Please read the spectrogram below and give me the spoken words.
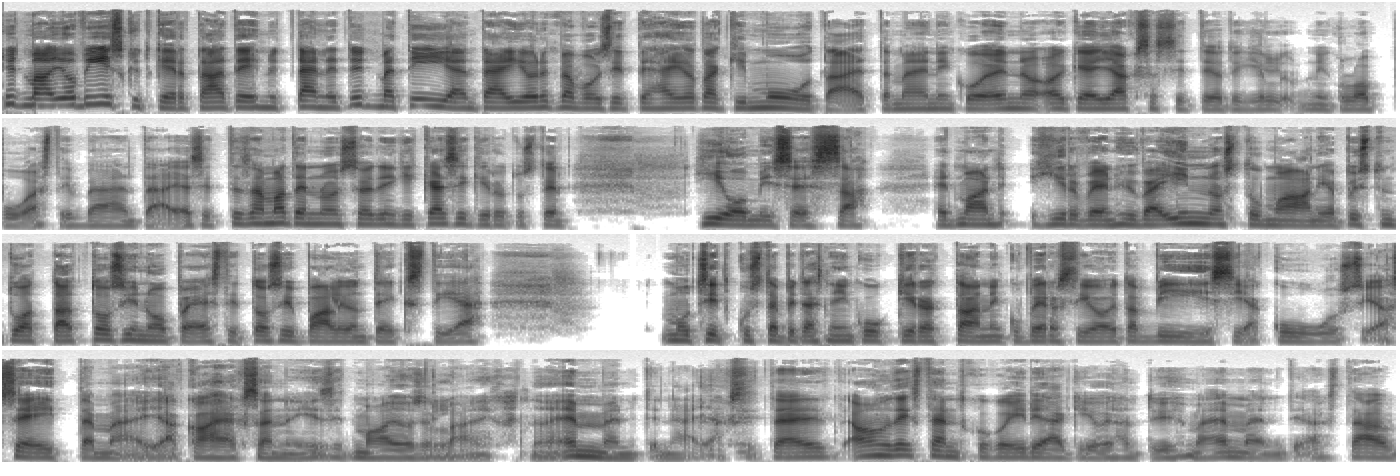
nyt mä oon jo 50 kertaa tehnyt tänne, että nyt mä tiedän tämän jo, nyt mä voisin tehdä jotakin muuta, että mä en, niin kuin, en oikein jaksa sitten jotenkin niin kuin loppuun asti vääntää. Ja sitten samaten noissa jotenkin käsikirjoitusten hiomisessa, että mä oon hirveän hyvä innostumaan ja pystyn tuottaa tosi nopeasti tosi paljon tekstiä. Mutta sitten kun sitä pitäisi niinku kirjoittaa niinku versioita viisi ja kuusi ja seitsemän ja kahdeksan, niin sitten mä oon sellainen, että no en mä nyt enää jaksa. Onko tämä nyt koko ideakin jo ihan tyhmä? En mä nyt jaksa. Tämä on,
